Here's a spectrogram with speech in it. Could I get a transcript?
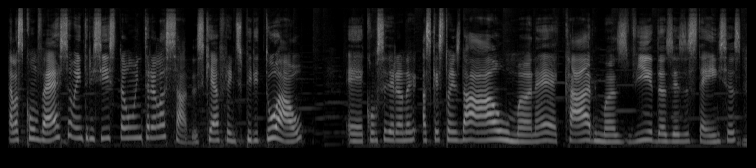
Elas conversam entre si e estão entrelaçadas, que é a frente espiritual, é, considerando as questões da alma, né? Karmas, vidas, existências. Uhum.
